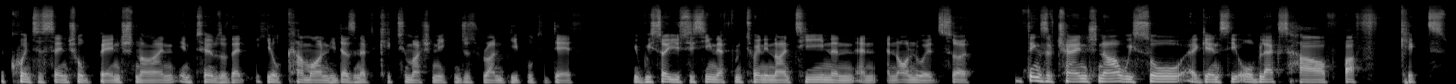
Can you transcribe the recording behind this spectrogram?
the quintessential bench nine in terms of that he'll come on, he doesn't have to kick too much, and he can just run people to death. We're so used to seeing that from 2019 and and and onwards. So things have changed now. We saw against the All Blacks how Fuff kicked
